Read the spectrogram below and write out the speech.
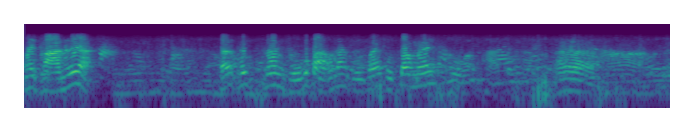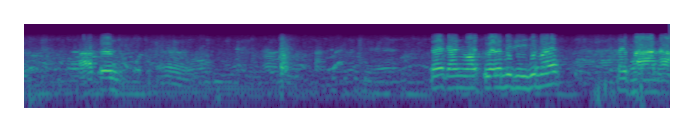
ไม่ผ่านนะเนี่ยแล้วนั่งถูกก็เปล่าเขานั่งถูกไหมถูกต้องไหมถูกครับผ่านเป็นครับอ่าขาตึงเออแต่การงอตัวไม่ดีใช่ไหมไม่ผ่านอะ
